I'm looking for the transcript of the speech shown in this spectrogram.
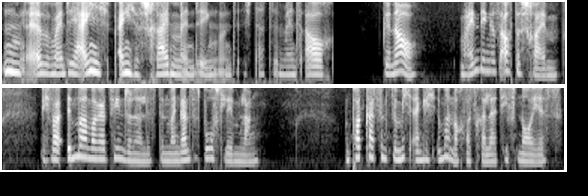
also meinte, ja, eigentlich, eigentlich ist Schreiben mein Ding. Und ich dachte, meins auch. Genau. Mein Ding ist auch das Schreiben. Ich war immer Magazinjournalistin, mein ganzes Berufsleben lang. Und Podcasts sind für mich eigentlich immer noch was relativ Neues.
